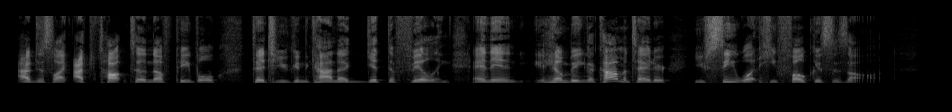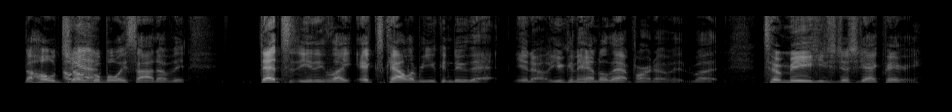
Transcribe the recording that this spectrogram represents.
I just like, I've talked to enough people that you can kind of get the feeling. And then him being a commentator, you see what he focuses on. The whole Oh, yeah. Jungle Boy side of it that's like Excalibur. You can do that. You know, you can handle that part of it. But to me, he's just Jack Perry.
